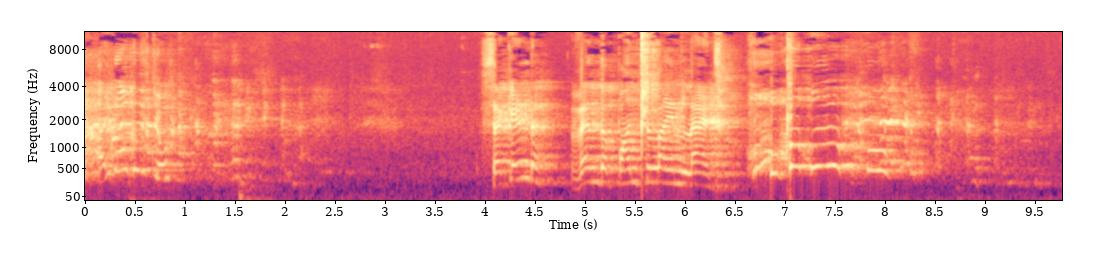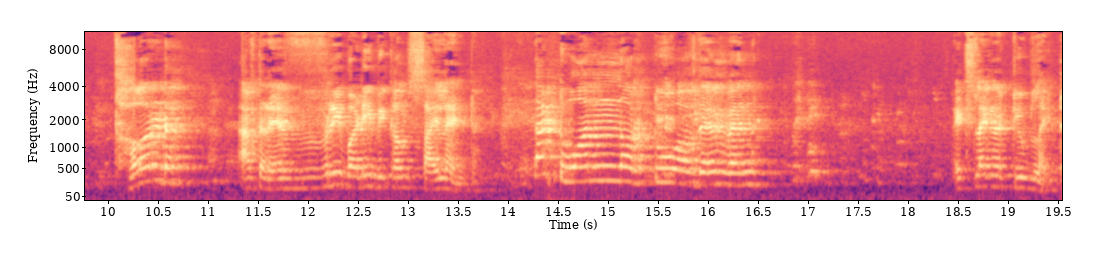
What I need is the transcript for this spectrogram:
I know this joke. Second, when the punchline lands. Third, after everybody becomes silent, that one or two of them, when it's like a tube light.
